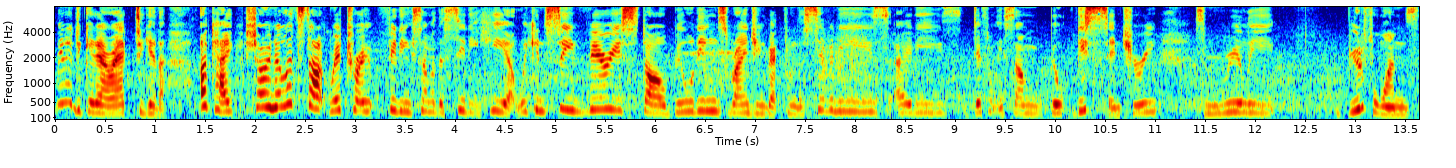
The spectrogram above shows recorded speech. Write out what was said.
We need to get our act together. Okay, Seona, let's start retrofitting some of the city here. We can see various style buildings ranging back from the 70s, 80s, definitely some built this century, some really beautiful ones,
